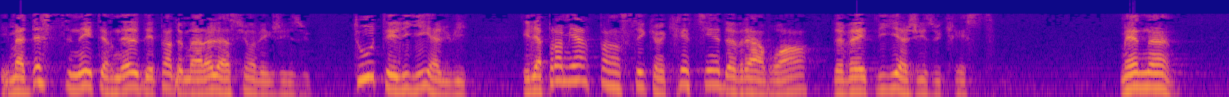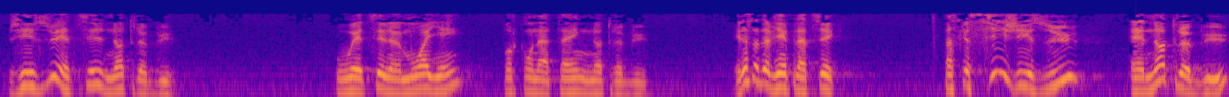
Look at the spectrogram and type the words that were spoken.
et ma destinée éternelle dépend de ma relation avec Jésus. Tout est lié à lui. Et la première pensée qu'un chrétien devrait avoir devait être lié à Jésus-Christ. Maintenant, Jésus est-il notre but? Ou est-il un moyen pour qu'on atteigne notre but? Et là, ça devient pratique. Parce que si Jésus est notre but,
